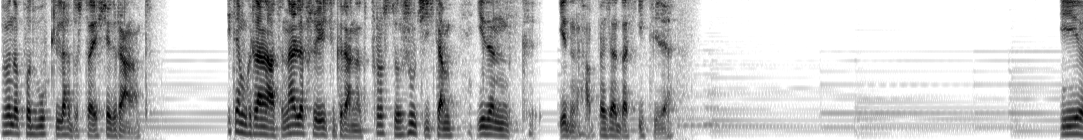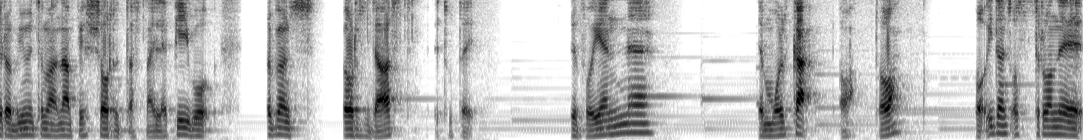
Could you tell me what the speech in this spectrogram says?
Pewno po dwóch killach dostaje się granat. I tam granaty, najlepszy jest granat, po prostu rzucić tam 1, 1 HP, zadać i tyle. I robimy to na Short Dust najlepiej, bo robiąc Short Dust, tutaj wojenne, demolka, o to, o idąc od strony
